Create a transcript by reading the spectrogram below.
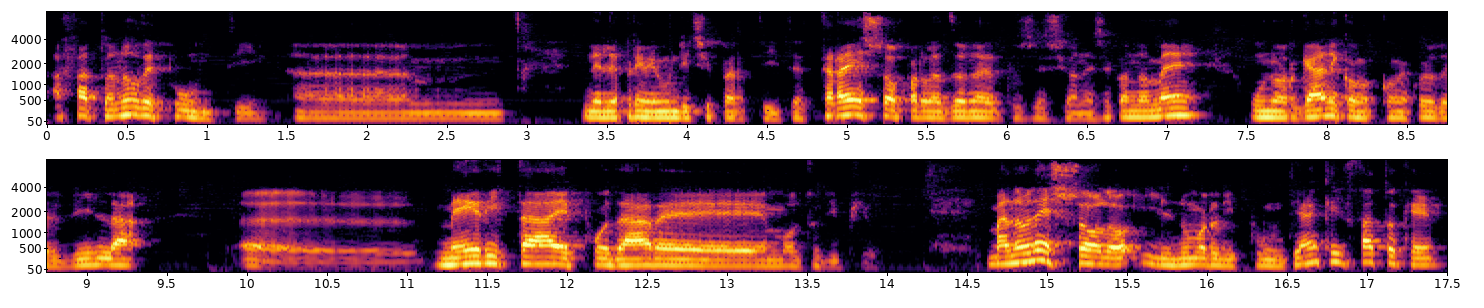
ha fatto 9 punti ehm, nelle prime 11 partite, 3 sopra la zona di possessione. Secondo me un organico come quello del Villa eh, merita e può dare molto di più. Ma non è solo il numero di punti, anche il fatto che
